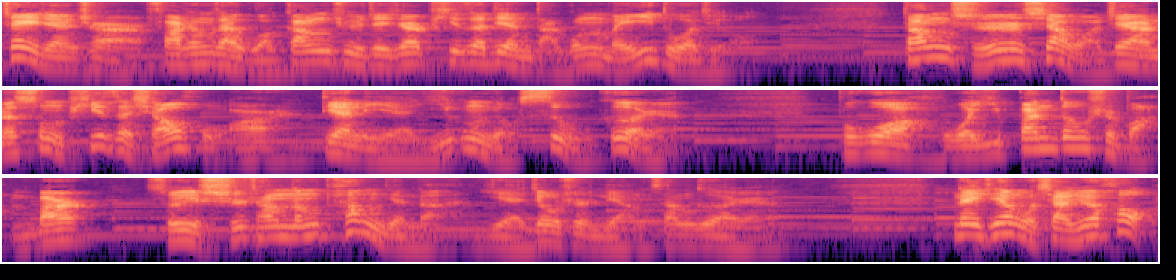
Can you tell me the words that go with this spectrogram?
这件事儿发生在我刚去这家披萨店打工没多久。当时像我这样的送披萨小伙，店里一共有四五个人。不过我一般都是晚班，所以时常能碰见的也就是两三个人。那天我下学后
